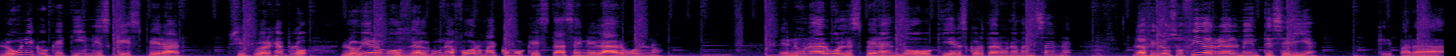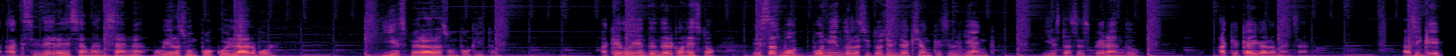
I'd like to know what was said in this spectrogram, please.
lo único que tienes que esperar si por ejemplo lo viéramos de alguna forma como que estás en el árbol, ¿no? En un árbol esperando o quieres cortar una manzana. La filosofía realmente sería que para acceder a esa manzana movieras un poco el árbol y esperaras un poquito. ¿A qué doy a entender con esto? Estás poniendo la situación de acción, que es el yang, y estás esperando a que caiga la manzana. Así que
